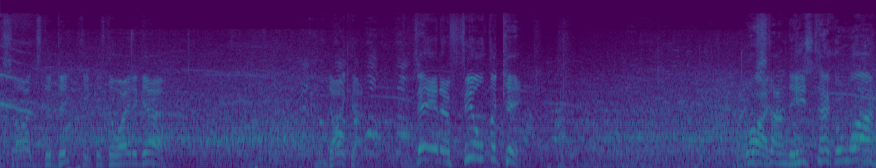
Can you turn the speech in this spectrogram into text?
Decides the deep kick is the way to go. Ndika, there to field the kick. Right, him. here's tackle one.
